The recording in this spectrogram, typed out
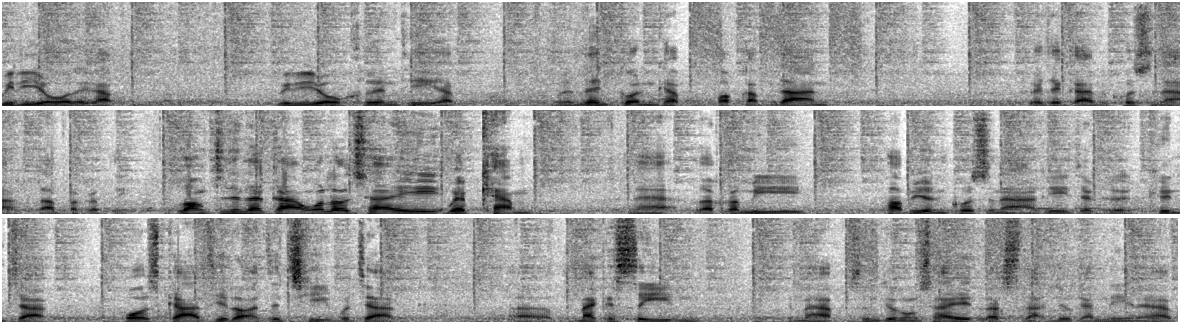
วิดีโอเลยครับวิดีโอเคลื่อนที่ครับ เหมือนเล่นกลครับพอกลับด้านก็จะกลายเป็นโฆษณาตามปกติ ลองจินตนาการว่าเราใช้เว็บแคมนะฮะแล้วก็มีภาพยนตร์โฆษณาที่จะเกิดขึ้นจากโปสการ์ดที่เราอาจจะฉีกมาจากแมกกาซีนใช่ไหมครับซึ่งจะต้องใช้ลักษณะเดียวกันนี้นะครับ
